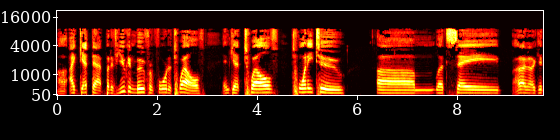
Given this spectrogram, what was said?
Uh, I get that, but if you can move from four to 12 and get 12, 22, um, let's say, I don't know, get,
